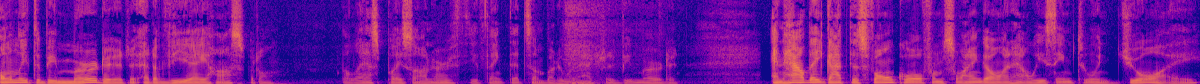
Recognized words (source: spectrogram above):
only to be murdered at a VA hospital. The last place on earth you think that somebody would actually be murdered. And how they got this phone call from Swango and how he seemed to enjoy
